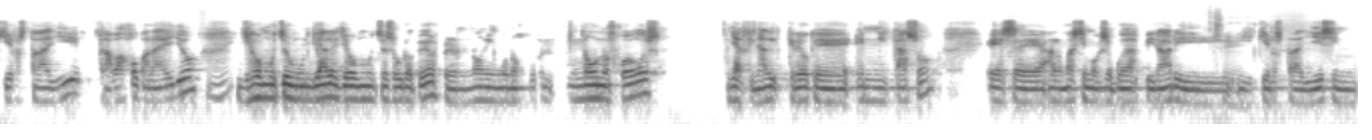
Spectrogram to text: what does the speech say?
quiero estar allí, trabajo para ello, llevo muchos mundiales, llevo muchos europeos, pero no ninguno, no unos juegos. Y al final creo que en mi caso es eh, a lo máximo que se puede aspirar y, quiero estar allí sin,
